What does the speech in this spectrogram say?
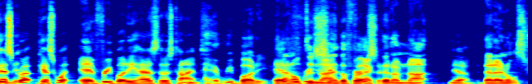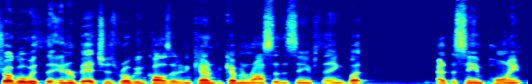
guess, it- guess what? Everybody has those times. everybody. And I don't deny the fact person. that I'm not Yeah. that I don't struggle with the inner bitch as Rogan calls it and Kevin Ross said the same thing, but at the same point,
